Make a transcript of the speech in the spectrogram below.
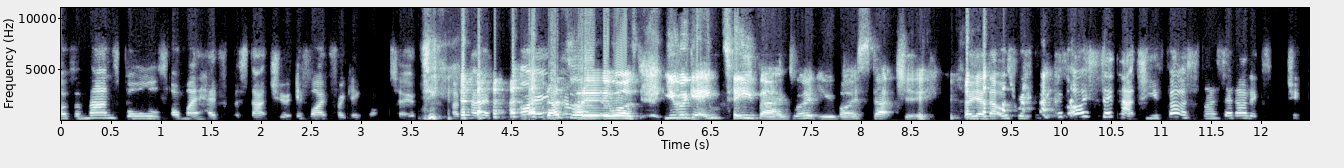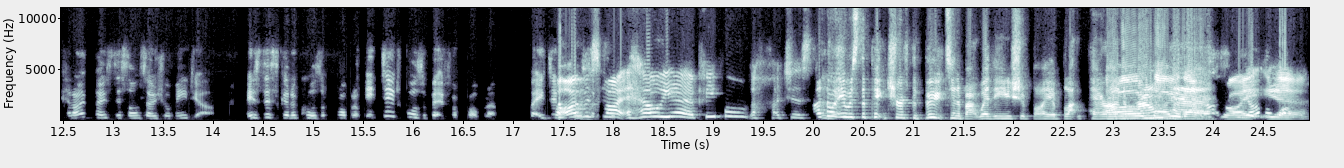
of a man's balls on my head from a statue if I frigging want to. Okay, I That's what it was. You were getting teabagged, weren't you, by a statue? Oh yeah, that was really because I said that to you first, and I said, Alex, can I post this on social media? Is this going to cause a problem? It did cause a bit of a problem, but. But I was like, hell yeah, people. I just. I thought it was the picture of the boots and about whether you should buy a black pair and Oh a brown no, pair. that's right. Yeah,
